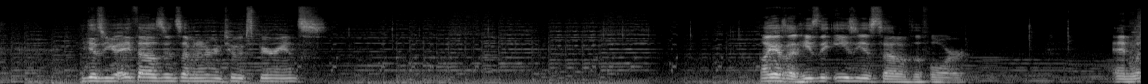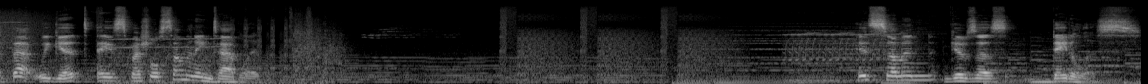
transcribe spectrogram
he gives you 8,702 experience. Like I said, he's the easiest out of the four. And with that, we get a special summoning tablet. His summon gives us Daedalus.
